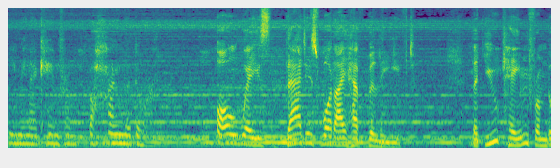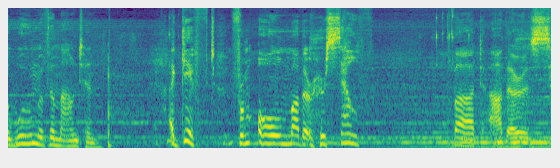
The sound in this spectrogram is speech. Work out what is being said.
You mean I came from behind the door? always that is what I have believed. That you came from the womb of the mountain. A gift from All Mother herself. But others,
